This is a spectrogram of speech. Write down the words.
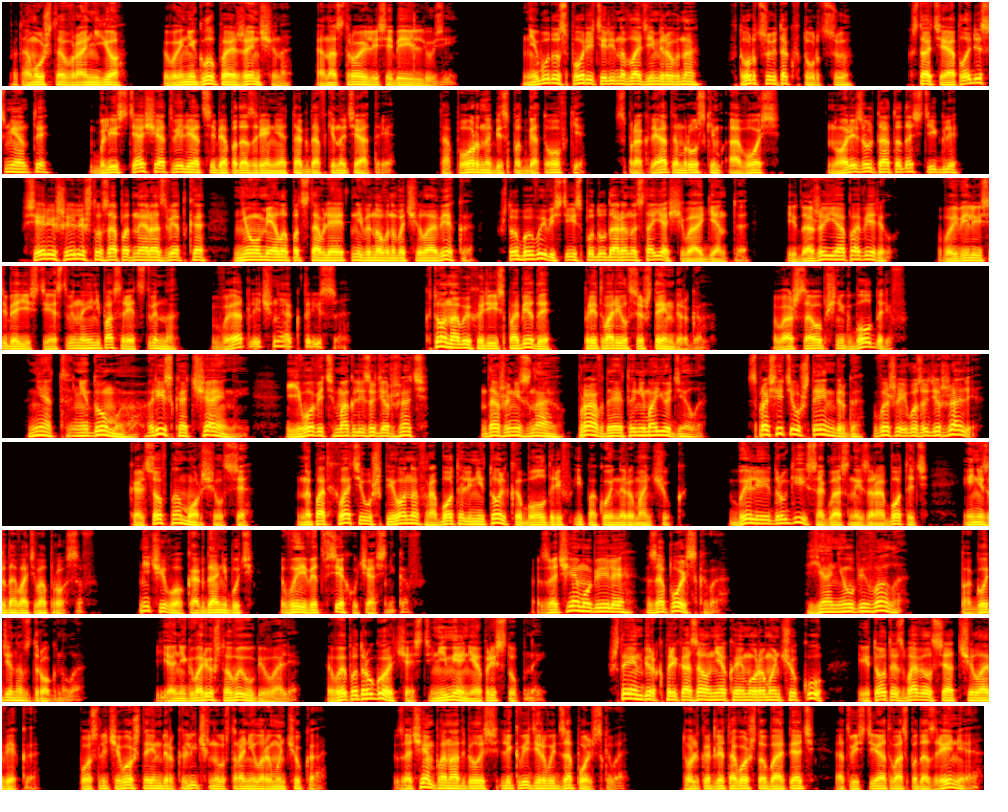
Потому что вранье. Вы не глупая женщина, а настроили себе иллюзий. Не буду спорить, Ирина Владимировна, в Турцию так в Турцию. Кстати, аплодисменты. Блестяще отвели от себя подозрения тогда в кинотеатре. Топорно, без подготовки, с проклятым русским «авось». Но результата достигли. Все решили, что западная разведка неумело подставляет невиновного человека, чтобы вывести из-под удара настоящего агента. И даже я поверил. Вы вели себя естественно и непосредственно. Вы отличная актриса. Кто на выходе из победы притворился Штейнбергом? Ваш сообщник Болдырев? «Нет, не думаю. Риск отчаянный. Его ведь могли задержать. Даже не знаю. Правда, это не мое дело. Спросите у Штейнберга, вы же его задержали?» Кольцов поморщился. На подхвате у шпионов работали не только Болдырев и покойный Романчук. Были и другие, согласные заработать и не задавать вопросов. Ничего, когда-нибудь выявят всех участников. «Зачем убили Запольского?» «Я не убивала», Погодина вздрогнула. «Я не говорю, что вы убивали. Вы по другой части, не менее преступной. Штейнберг приказал некоему Романчуку, и тот избавился от человека, после чего Штейнберг лично устранил Романчука. Зачем понадобилось ликвидировать Запольского? Только для того, чтобы опять отвести от вас подозрения?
